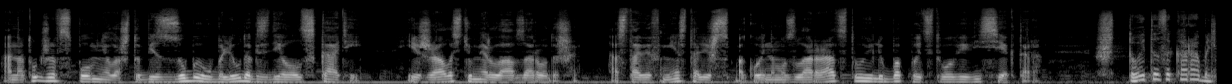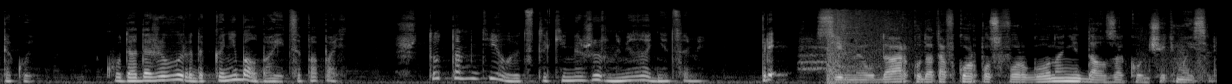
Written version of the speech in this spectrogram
она тут же вспомнила, что беззубый ублюдок сделал с Катей, и жалость умерла в зародыше, оставив место лишь спокойному злорадству и любопытству вивисектора. «Что это за корабль такой? Куда даже выродок-каннибал боится попасть?» Что там делают с такими жирными задницами? При... Сильный удар куда-то в корпус фургона не дал закончить мысль.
